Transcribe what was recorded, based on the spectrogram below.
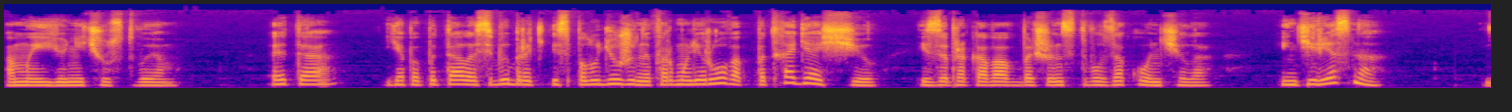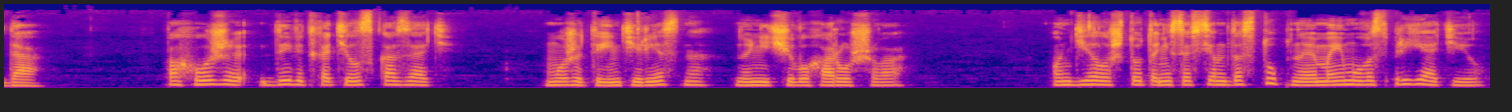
а мы ее не чувствуем. Это я попыталась выбрать из полудюжины формулировок подходящую и, забраковав большинство, закончила. Интересно? Да. Похоже, Дэвид хотел сказать. Может и интересно, но ничего хорошего. Он делал что-то не совсем доступное моему восприятию.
